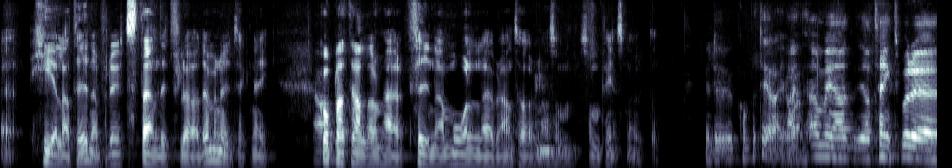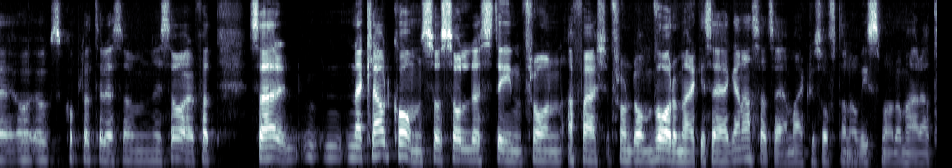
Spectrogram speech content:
eh, hela tiden. För det är ett ständigt flöde med ny teknik ja. kopplat till alla de här fina molnleverantörerna som, som finns nu ute. Vill du komplettera Johan? Ja, men jag, jag tänkte på det och, och kopplat till det som ni sa här. För att så här, när cloud kom så såldes det in från, affärs, från de varumärkesägarna, så att säga, Microsoft och Visma och de här, att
